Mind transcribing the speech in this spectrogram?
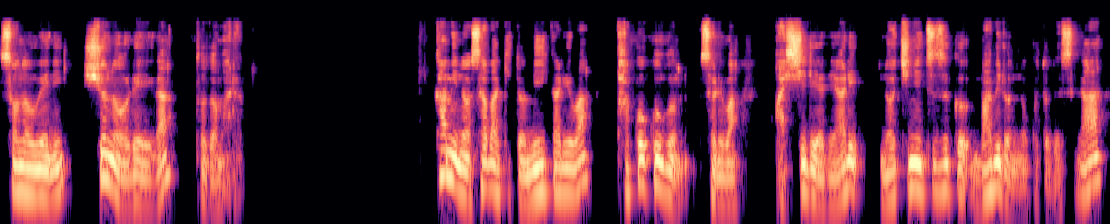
その上に主の霊がとどまる。神の裁きと見怒りは他国軍、それはアッシリアであり、後に続くバビロンのことですが、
